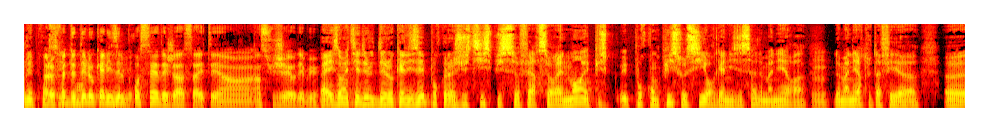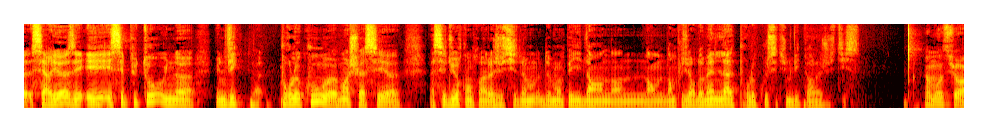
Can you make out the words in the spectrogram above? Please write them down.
les bah, le fait de délocaliser le procès, déjà, ça a été un, sujet au début. Bah, ils ont été délocalisés pour que la justice puisse se faire sereinement et, pour qu'on puisse aussi organiser ça de manière, euh, hmm. de manière tout à fait euh, euh, sérieuse. Et, c'est plutôt une, une victoire. Pour le coup, moi, je suis assez, assez dur contre la justice de, mon pays dans, dans plusieurs domaines. Là, pour le coup, c'est une victoire de la justice. Un mot sur,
